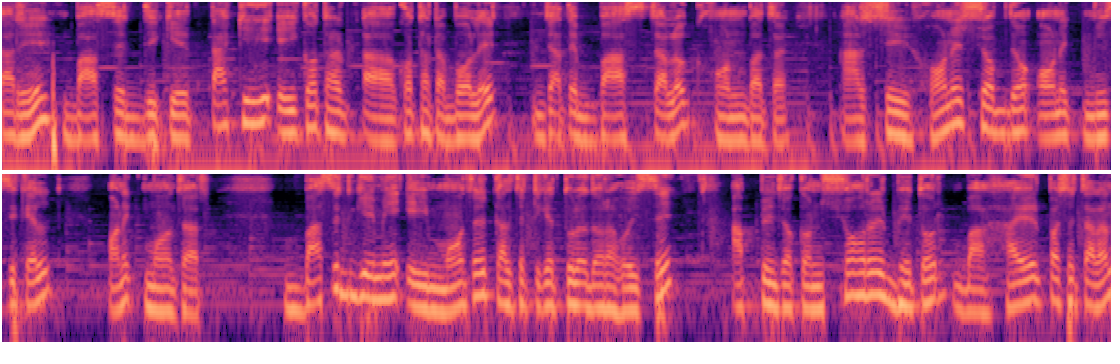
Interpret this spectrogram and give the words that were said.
দাঁড়িয়ে বাসের দিকে তাকিয়ে এই কথা কথাটা বলে, যাতে বাস চালক হর্ন বাজায়। আর সেই হর্নের শব্দ অনেক মিউজিক্যাল অনেক মজার। বাসিট গেমে এই মজার কালচারটিকে তুলে ধরা হয়েছে। আপনি যখন শহরের ভেতর বা হাইওয়ের পাশে চালান,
